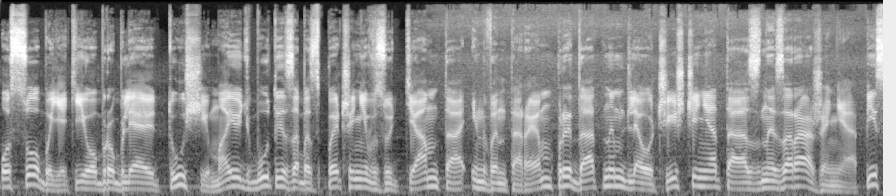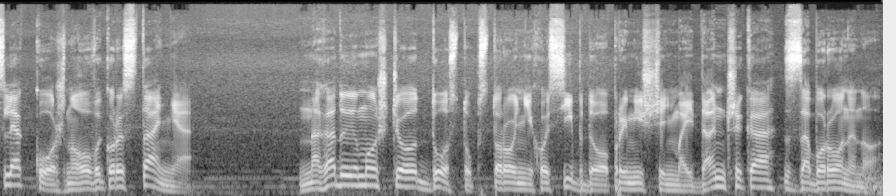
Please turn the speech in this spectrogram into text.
Особи, які обробляють туші, мають бути забезпечені взуттям та інвентарем, придатним для очищення та знезараження після кожного використання. Нагадуємо, що доступ сторонніх осіб до приміщень майданчика заборонено.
